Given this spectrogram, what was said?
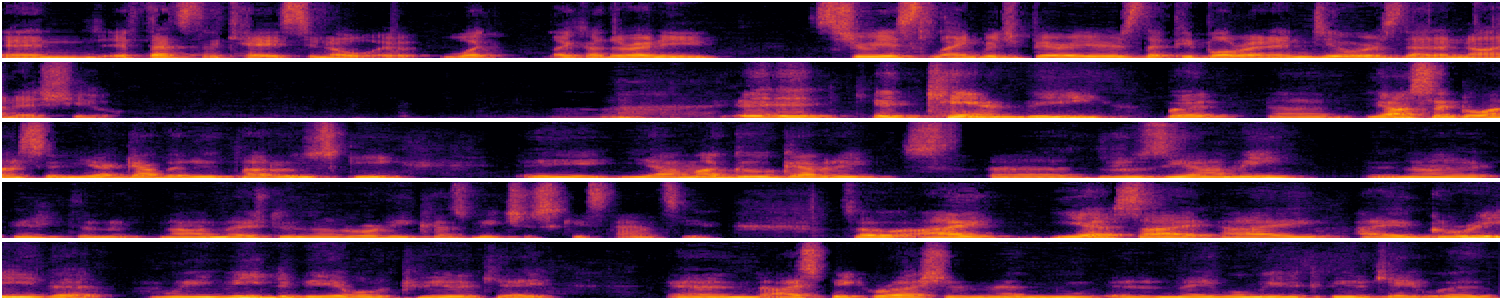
And if that's the case you know what like are there any serious language barriers that people run into or is that a non-issue? It, it, it can be, but uh, ja se glasa, paruski, могу говорить с друзьями на, на международной космической станции. So I, yes, I, I, I agree that we need to be able to communicate and I speak Russian and it enabled me to communicate with,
